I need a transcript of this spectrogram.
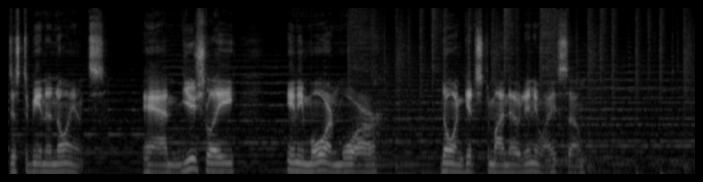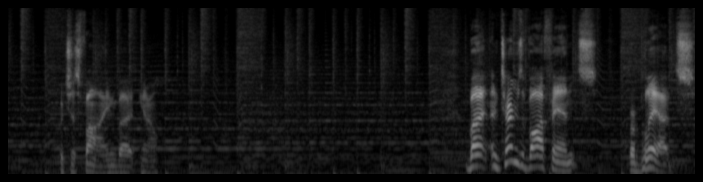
just to be an annoyance. And usually, any more and more, no one gets to my node anyway, so. Which is fine, but, you know. But in terms of offense for Blitz,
